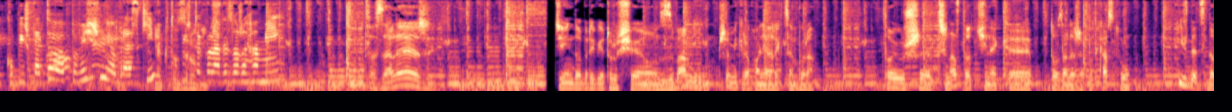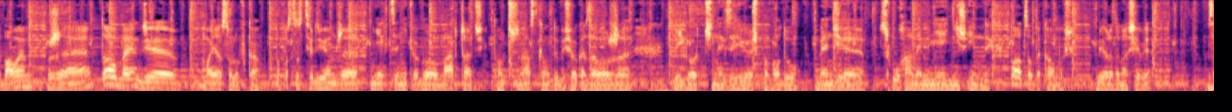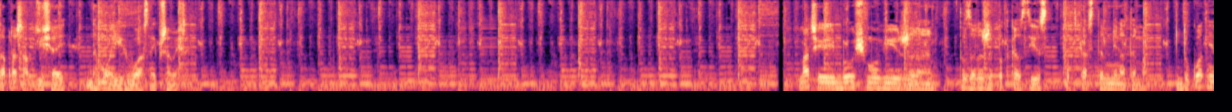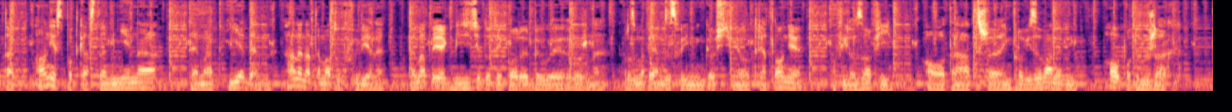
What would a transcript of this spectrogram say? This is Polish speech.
Ej, kupisz Tato, powiesisz mi obrazki? Jak to kupisz zrobić? czekoladę z orzechami? To zależy. Dzień dobry wieczór się z wami przy mikrofonie Arek Cembura. To już trzynasty odcinek e, To Zależy podcastu i zdecydowałem, że to będzie moja solówka. Po prostu stwierdziłem, że nie chcę nikogo obarczać tą trzynastką, gdyby się okazało, że jego odcinek z jakiegoś powodu będzie słuchany mniej niż innych. Po co to komuś? Biorę to na siebie. Zapraszam dzisiaj do moich własnych przemyśleń. Maciej Buś mówi, że to zależy, podcast jest podcastem nie na temat. Dokładnie tak. On jest podcastem nie na temat jeden, ale na tematów wiele. Tematy, jak widzicie, do tej pory były różne. Rozmawiałem ze swoimi gośćmi o triatlonie, o filozofii, o teatrze improwizowanym, o podróżach,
